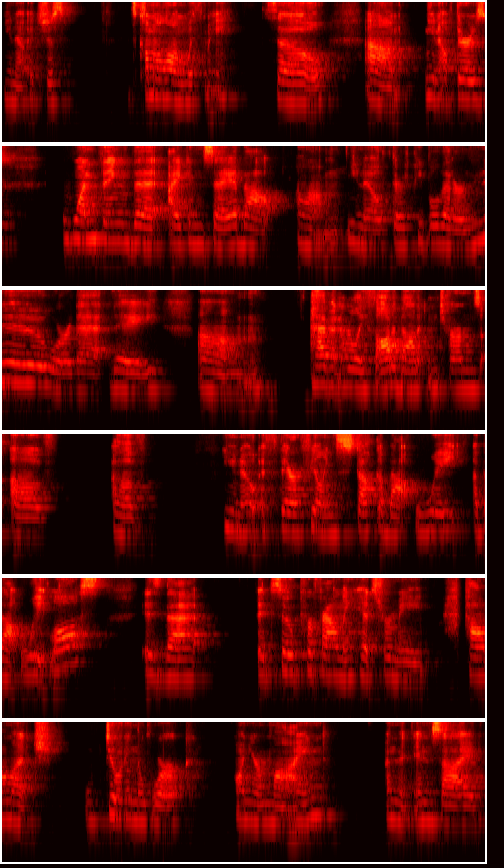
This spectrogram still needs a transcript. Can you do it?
you know it's just it's coming along with me so um you know if there's one thing that i can say about um you know if there's people that are new or that they um haven't really thought about it in terms of of you know if they're feeling stuck about weight about weight loss is that it so profoundly hits for me how much doing the work on your mind and the inside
